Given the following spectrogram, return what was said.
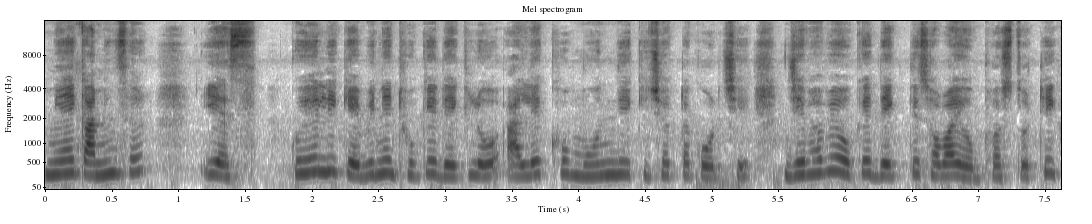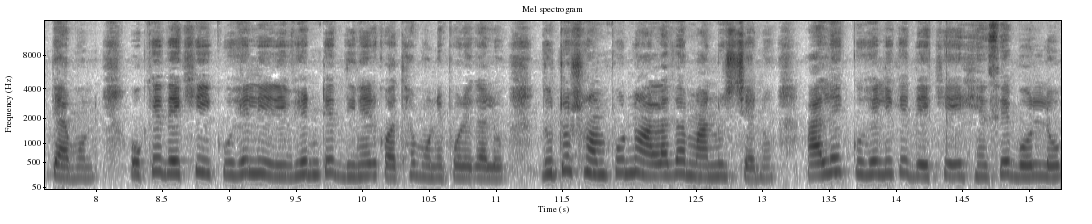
May I coming sir yes Kuheli কেবিনে ঢুকে দেখল আলেক খুব মন দিয়ে কিছু একটা করছে। যেভাবে ওকে দেখতে সবাই অভ্যস্ত, ঠিক তেমন। ওকে দেখি কুহেলির ইভেন্টের দিনের কথা মনে পড়ে গেল। দুটো সম্পূর্ণ আলাদা মানুষ যেন। আলেক কুহেলিকে দেখে হেসে বলল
